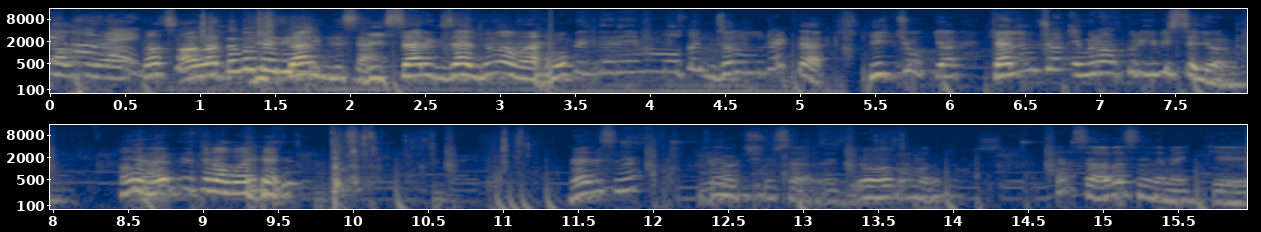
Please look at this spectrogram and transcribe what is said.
kalkıyor ya. Nasıl? Anladın mı beni Bilgisayar, şimdi sen? bilgisayar güzel değil mi ama? Mobil deneyimim olsa güzel olacak da. Hiç yok ya. Kendimi şu an Emirhan Kuru gibi hissediyorum. Ha Ya. neredesin ama? neredesin lan? Sen bak. şu sağ... Yok olmadı. Sen sağdasın demek ki.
